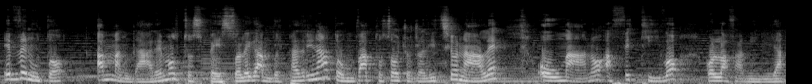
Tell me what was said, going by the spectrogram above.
è venuto a mancare molto spesso legando il padrinato a un fatto socio-tradizionale o umano, affettivo con la famiglia,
